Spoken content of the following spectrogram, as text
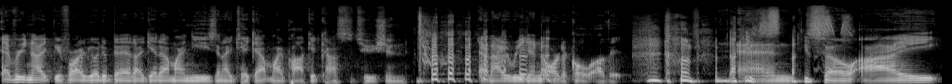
every night before I go to bed, I get on my knees and I take out my pocket constitution and I read an article of it. nice, and nice. so I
